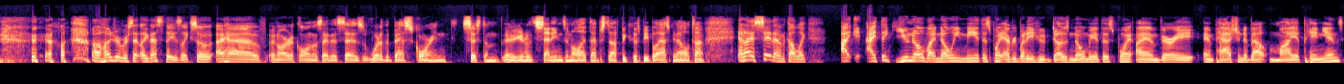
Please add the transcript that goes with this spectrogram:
A hundred percent. Like that's things. Like so, I have an article on the site that says what are the best scoring system, uh, you know, settings and all that type of stuff because people ask me that all the time, and I say that in the column like. I, I think you know by knowing me at this point, everybody who does know me at this point, I am very impassioned about my opinions.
